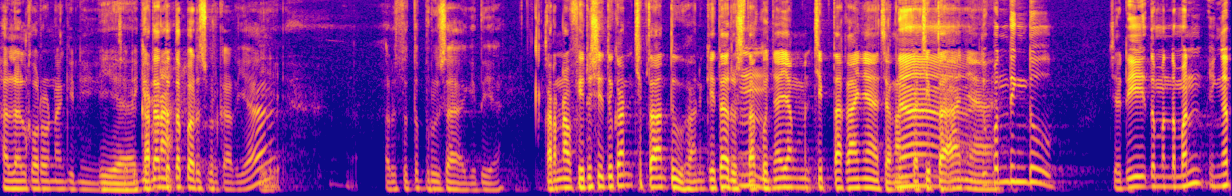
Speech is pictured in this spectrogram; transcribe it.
hal-hal corona gini. Iya, Jadi kita karena- tetap harus berkarya, harus tetap berusaha gitu ya. Karena virus itu kan ciptaan Tuhan. Kita harus takutnya yang menciptakannya, jangan penciptaannya. Hmm. Nah, itu penting tuh. Jadi teman-teman ingat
